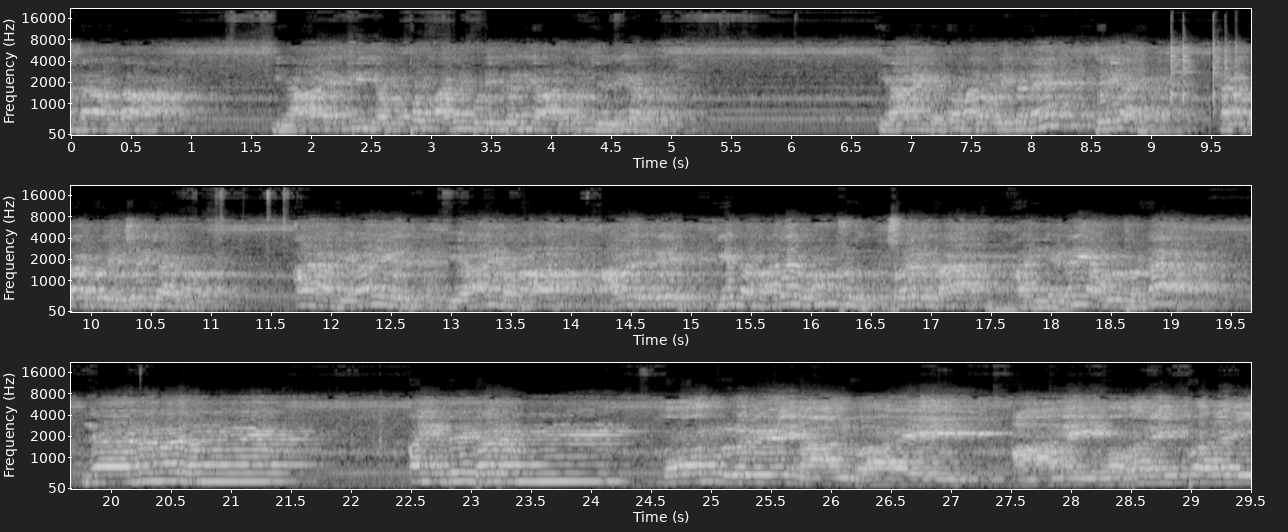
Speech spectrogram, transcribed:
அதனாலதான் யானைக்கு எப்ப மதம் பிடிக்கும்னு யாருக்கும் தெரியாது. யானைக்கு எப்ப மதம் பிடிக்கும்னு தெரியாது. அதனால ரொம்ப எச்சரிக்கையா இருக்கணும். ஆனா விநாயகர் யானை மதம் அவருக்கு இந்த மத ஊற்று சொல்லுகிறா அது என்னையா ஊற்றுன்னா ஞானமரம் ஐந்து கரம் மூன்று நாள்வாய் ஆனை முகனை பரவி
